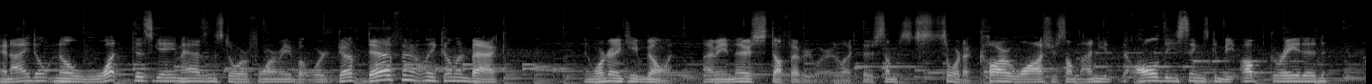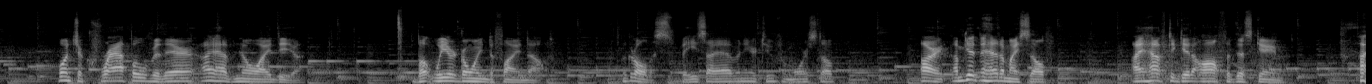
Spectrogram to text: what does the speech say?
And I don't know what this game has in store for me, but we're definitely coming back and we're going to keep going. I mean, there's stuff everywhere. Like, there's some sort of car wash or something. I need all these things can be upgraded. Bunch of crap over there. I have no idea. But we are going to find out. Look at all the space I have in here, too, for more stuff. Alright, I'm getting ahead of myself. I have to get off of this game. I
